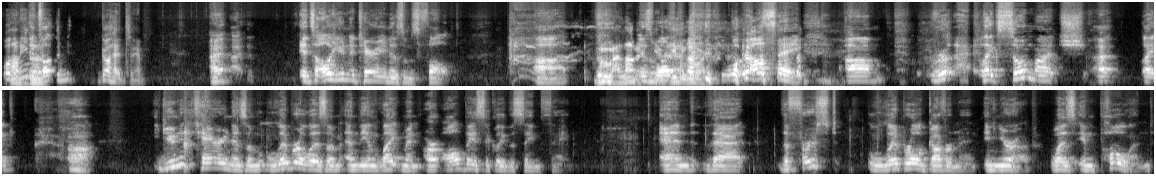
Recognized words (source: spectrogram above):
Well, the meaning. The... Go ahead, Sam. I, I, it's all Unitarianism's fault. Uh, Ooh, I love it. Is what, what I'll say. Um, re- like so much, uh, like uh, Unitarianism, liberalism, and the Enlightenment are all basically the same thing, and that the first liberal government in Europe was in Poland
